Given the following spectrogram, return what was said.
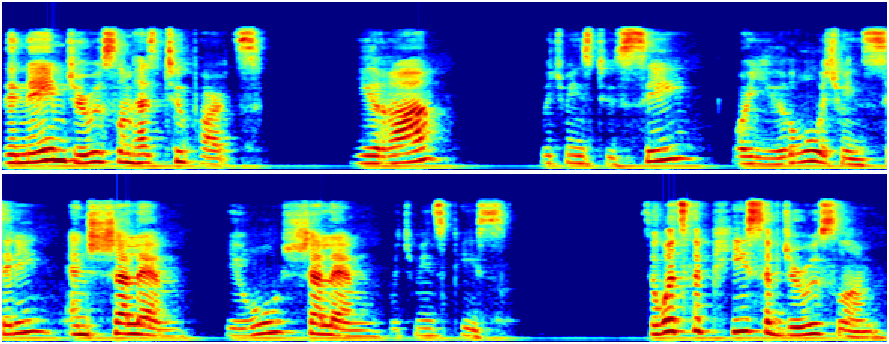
The name Jerusalem has two parts Yirah, which means to see, or Yiru, which means city, and Shalem, Yiru Shalem, which means peace. So, what's the peace of Jerusalem?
